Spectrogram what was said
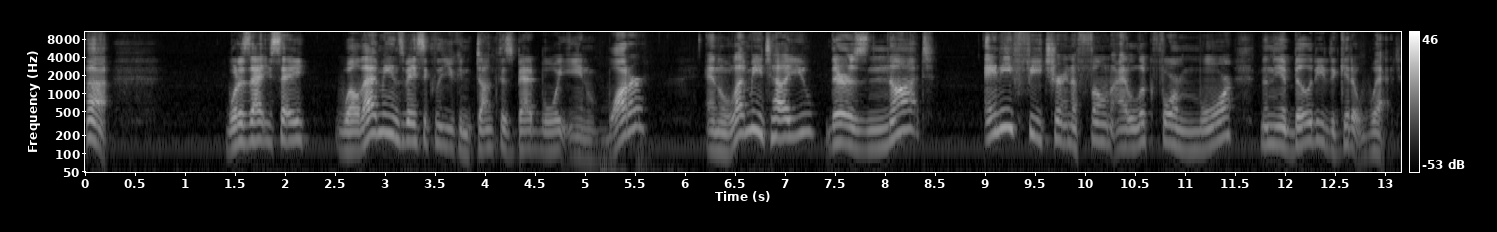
Huh. What is that you say? Well, that means basically you can dunk this bad boy in water. And let me tell you, there is not any feature in a phone I look for more than the ability to get it wet.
